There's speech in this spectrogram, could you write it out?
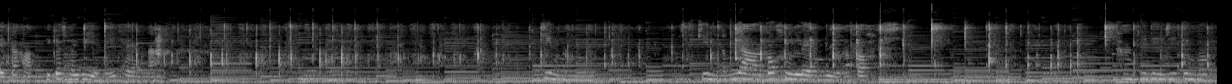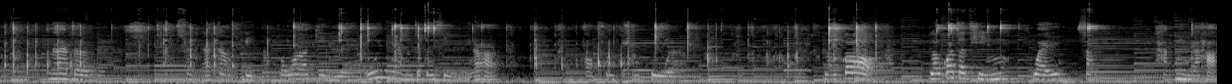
ล็กๆอะค่ะพี่ก็ใช้หวีอย่างนี้แทนนะกลิ่นกลิ่นน้ำยาก็คือแรงอยู่นะคะทางที่ดีที่จริงก็น่าจะใส่หน้ากากปิดนะเพราะว่ากลิ่นแรงอุ้ยเนี่ยมันจะเป็นสีนี้นะคะออกชมชมพูแล้วแล้วก็เราก็จะทิ้งไว้สักพักหนึ่งนะคะ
